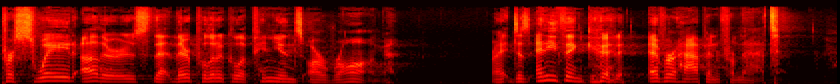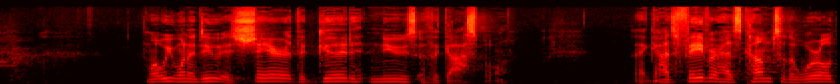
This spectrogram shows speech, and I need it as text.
persuade others that their political opinions are wrong right? Does anything good ever happen from that? What we want to do is share the good news of the gospel. That God's favor has come to the world,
